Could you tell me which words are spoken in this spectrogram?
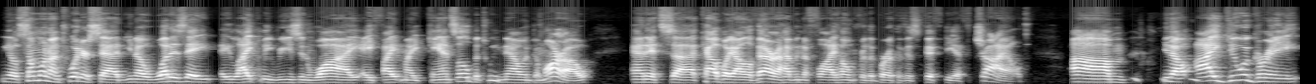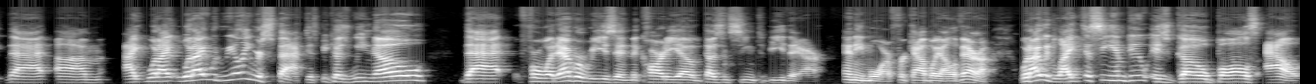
you know, someone on Twitter said, you know, what is a a likely reason why a fight might cancel between now and tomorrow? And it's uh, Cowboy Oliveira having to fly home for the birth of his fiftieth child. Um, you know, I do agree that um, I what I what I would really respect is because we know that for whatever reason the cardio doesn't seem to be there anymore for Cowboy Oliveira. What I would like to see him do is go balls out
